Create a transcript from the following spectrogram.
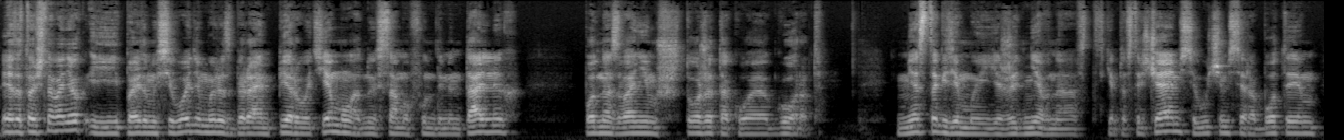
Это точно, Ванек, и поэтому сегодня мы разбираем первую тему, одну из самых фундаментальных, под названием «Что же такое город?». Место, где мы ежедневно с кем-то встречаемся, учимся, работаем,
